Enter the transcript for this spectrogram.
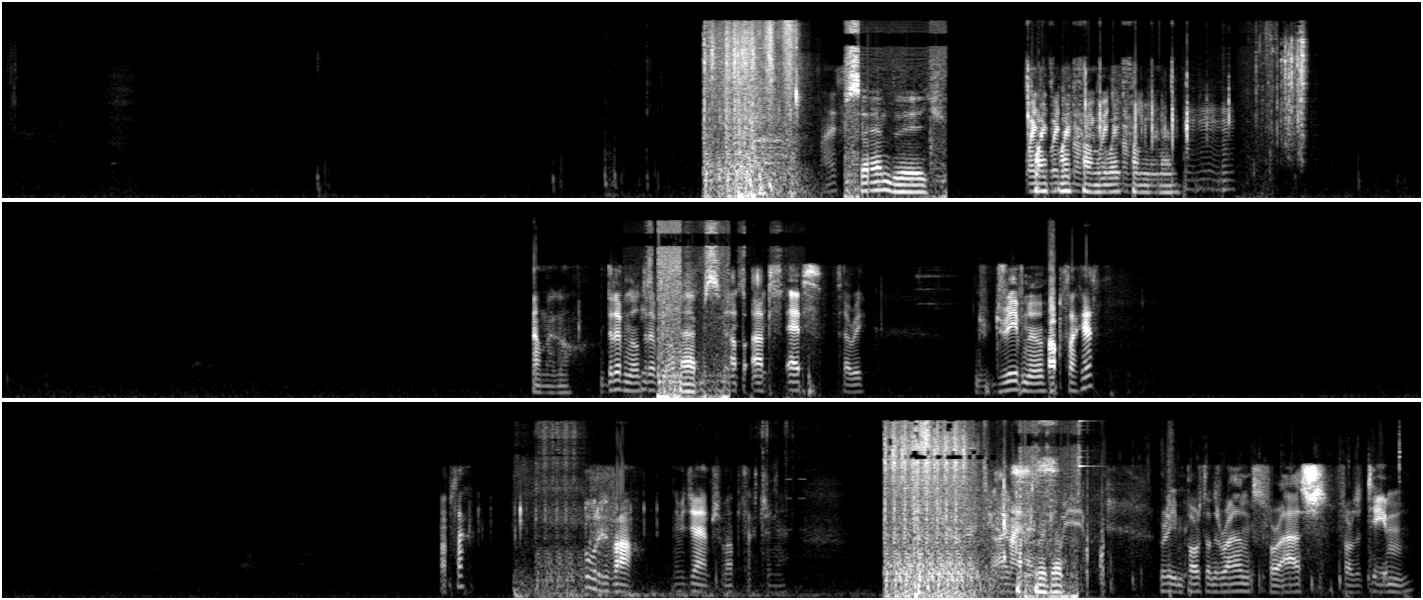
Nice. Sandwich. Wait, wait, wait for me, wait for me. man. Mamy go. Drewno, drewno. Apps. Up, apps, apps, sorry. Dr- Drewno. W apsach jest? W apsach? Kurwa! Nie wiedziałem czy w apsach czy nie. Nice. Good job. Really important round for us, for the team.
